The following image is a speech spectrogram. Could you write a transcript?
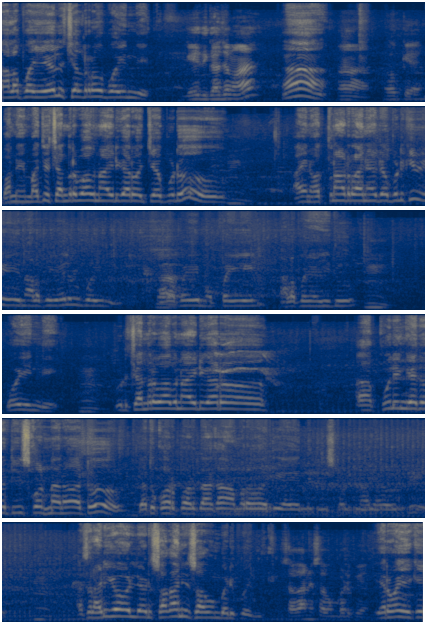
నలభై ఏళ్ళు చిల్లర పోయింది. ఏది గజమా? ఓకే. మొన్న ఈ మధ్య చంద్రబాబు నాయుడు గారు వచ్చేప్పుడు ఆయన వస్తున్నాడు రానేటప్పటికి నలభై ఏళ్ళు పోయింది. నలభై ముప్పై నలభై ఐదు పోయింది. ఇప్పుడు చంద్రబాబు నాయుడు గారు కూలింగ్ ఏదో తీసుకుంటున్నాను అటు గతకూరపాడు దాకా అమరావతి అవన్నీ తీసుకుంటున్నాను కాబట్టి అసలు అడిగేవాళ్ళు లేడు సగానికి సగం పడిపోయింది. సగానికి సగం పడిపోయింది. ఇరవైకి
